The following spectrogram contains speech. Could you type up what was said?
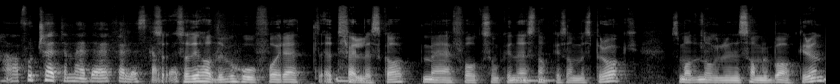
ha, fortsette med det Så, fellesskapet. så de hadde behov for et, et fellesskap med folk som kunne snakke samme språk, som hadde noenlunde samme bakgrunn.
